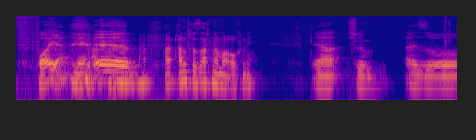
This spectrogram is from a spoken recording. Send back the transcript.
Feuer. ähm, A- Andere Sachen haben wir auch nicht. ja, schlimm. Also.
